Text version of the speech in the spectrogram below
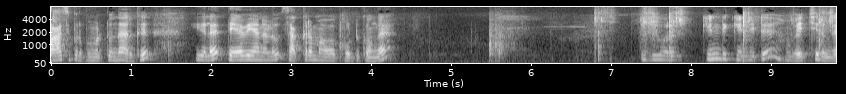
பாசிப்பருப்பு மட்டும்தான் இருக்குது இதில் தேவையான அளவு சர்க்கரை மாவை போட்டுக்கோங்க. இப்படி ஒரு கிண்டி கிண்டிட்டு வச்சிருங்க.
